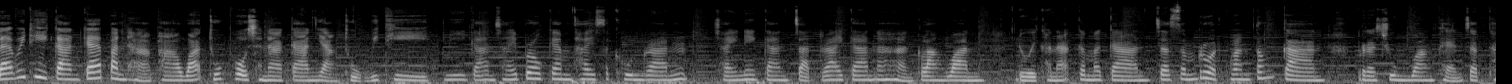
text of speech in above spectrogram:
ละวิธีการแก้ปัญหาภาวะทุกโภชนาการอย่างถูกวิธี มีการใช้โปรแกรมไทยสคูลรัน ใช้ในการจัดรายการอาหารกลางวัน โดยคณะกรรมการจะสำรวจความต้องการ ประชุมวางแผนจัดท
